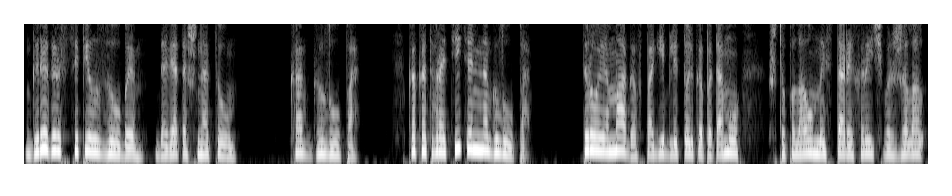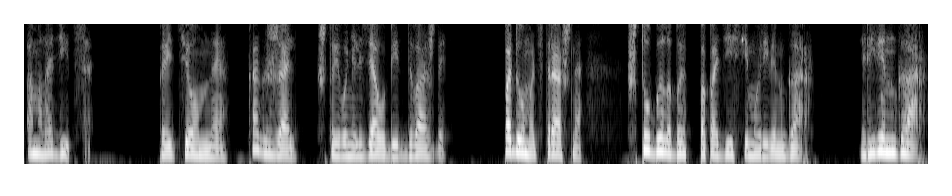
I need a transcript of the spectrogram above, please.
Грегор сцепил зубы, давя тошноту. Как глупо. Как отвратительно глупо. Трое магов погибли только потому, что полоумный старый хрыч возжелал омолодиться. Притемная, как жаль, что его нельзя убить дважды. Подумать страшно, что было бы, попадись ему Ревенгар. Ревенгар!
